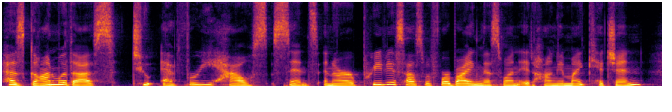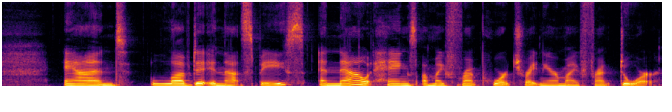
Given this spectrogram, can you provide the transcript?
has gone with us to every house since. In our previous house before buying this one, it hung in my kitchen and loved it in that space. And now it hangs on my front porch right near my front door.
